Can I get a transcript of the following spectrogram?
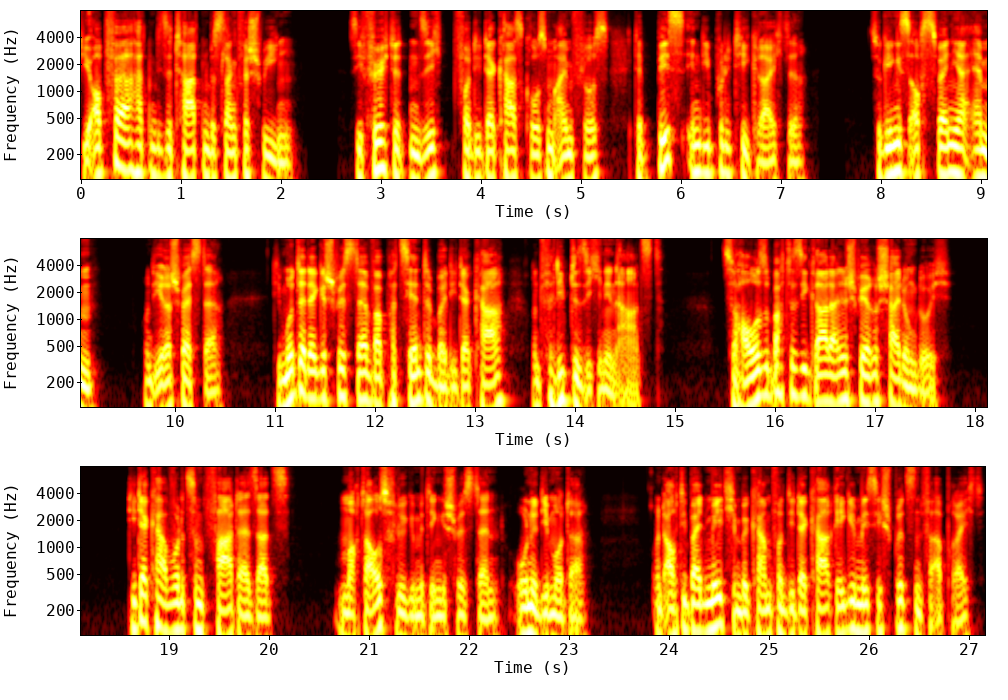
Die Opfer hatten diese Taten bislang verschwiegen. Sie fürchteten sich vor Dieter K.s großem Einfluss, der bis in die Politik reichte. So ging es auch Svenja M. und ihrer Schwester. Die Mutter der Geschwister war Patientin bei Dieter K. und verliebte sich in den Arzt. Zu Hause machte sie gerade eine schwere Scheidung durch. Dieter K. wurde zum Vaterersatz machte Ausflüge mit den Geschwistern, ohne die Mutter. Und auch die beiden Mädchen bekamen von Dieter K. regelmäßig Spritzen verabreicht,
